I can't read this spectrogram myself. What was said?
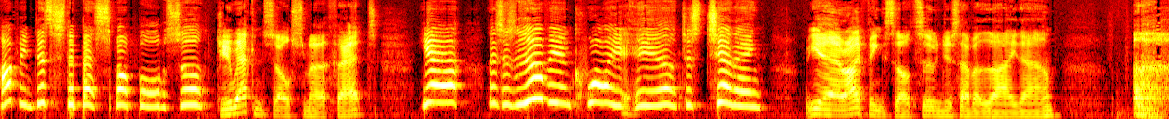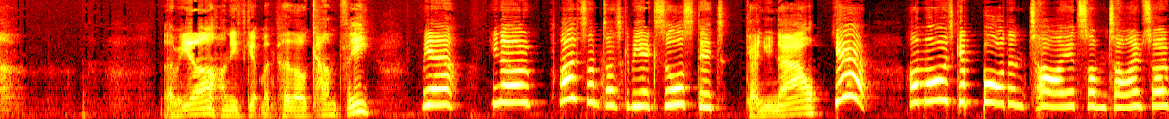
I think this is the best spot, Bulbasaur. Do you reckon so, Smurfette? Yeah, this is lovely and quiet here, just chilling. Yeah, I think so too, just have a lie down. There we are, I need to get my pillow comfy. Yeah, you know, I sometimes can be exhausted. Can you now? Yeah, I'm always get bored and tired sometimes, so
